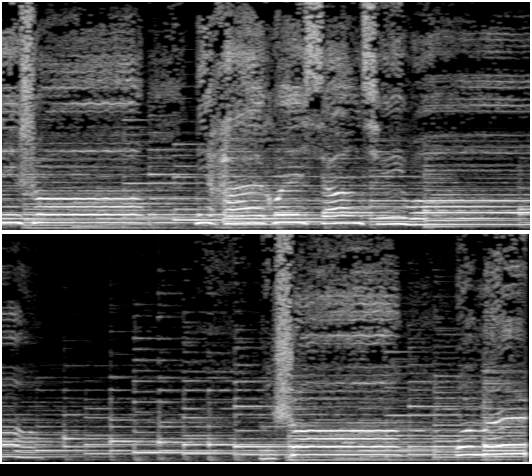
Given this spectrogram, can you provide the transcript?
你说你还会想起我？你说我们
